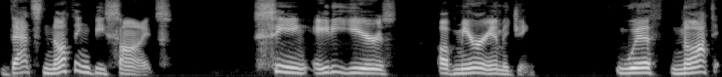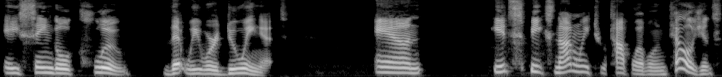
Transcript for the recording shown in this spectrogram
That's nothing besides seeing 80 years of mirror imaging with not a single clue that we were doing it. And it speaks not only to top level intelligence,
